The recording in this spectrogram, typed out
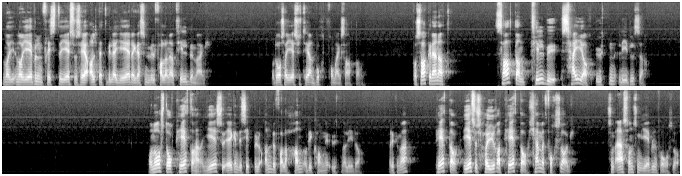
Når, når djevelen frister Jesus sier 'Alt dette vil jeg gi deg, det som du vil falle ned og tilby meg'. Og Da sa Jesus til han 'Bort fra meg, Satan'. For saken er at Satan tilbyr seier uten lidelse. Og nå står Peter her, Jesu egen disippel, og anbefaler han å bli konge uten å lide. Er du ikke med? Peter, Jesus hører at Peter kommer med et forslag som er sånn som djevelen foreslår.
